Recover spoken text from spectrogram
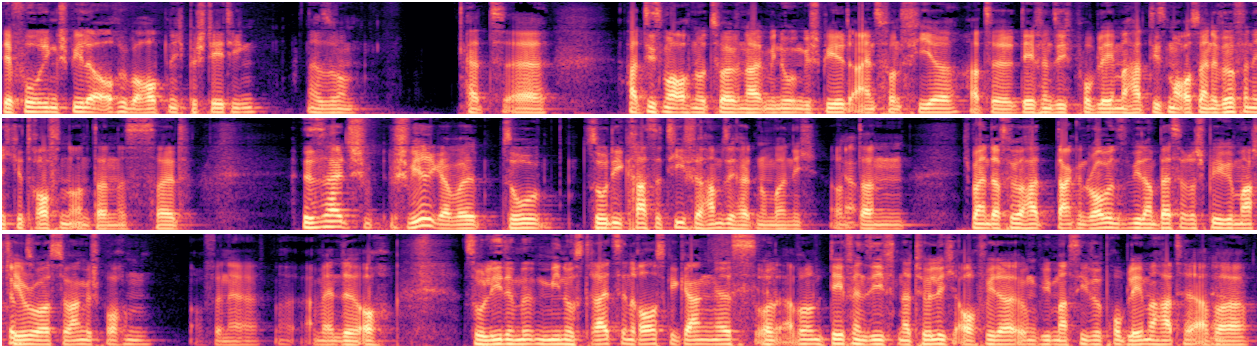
der vorigen Spiele auch überhaupt nicht bestätigen. Also hat äh, hat diesmal auch nur zwölfeinhalb Minuten gespielt, eins von vier, hatte Defensivprobleme, hat diesmal auch seine Würfe nicht getroffen und dann ist es halt, ist es halt schwieriger, weil so, so die krasse Tiefe haben sie halt nun mal nicht. Und ja. dann, ich meine, dafür hat Duncan Robinson wieder ein besseres Spiel gemacht. Stimmt. Hero hast du angesprochen, auch wenn er am Ende auch solide mit einem minus 13 rausgegangen ist und, aber und defensiv natürlich auch wieder irgendwie massive Probleme hatte, aber ja.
